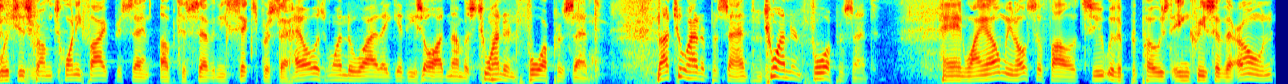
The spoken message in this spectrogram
which is from 25% up to 76%. I always wonder why they get these odd numbers 204%. Not 200%, 204%. And Wyoming also followed suit with a proposed increase of their own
